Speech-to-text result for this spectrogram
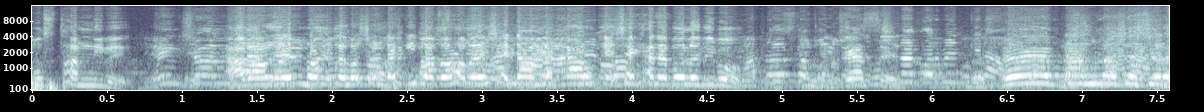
অবস্থান নিবে। এবং এই প্রক্লেমেশনটা কীভাবে হবে সেটা আমরা কালকে সেখানে বলে দিব। ঠিক আছে। বাংলাদেশের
